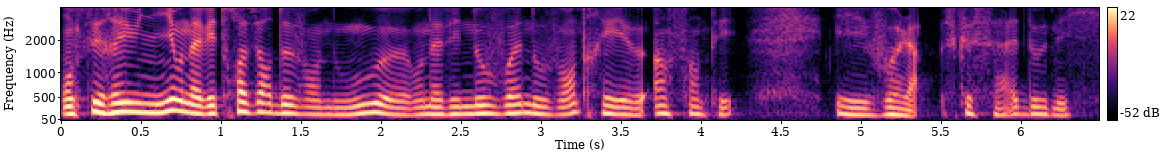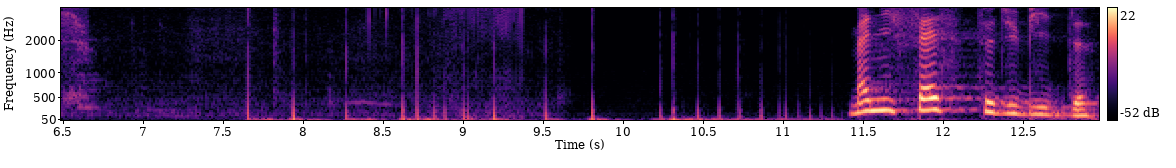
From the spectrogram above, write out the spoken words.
on s'est réunis, on avait trois heures devant nous, euh, on avait nos voix, nos ventres et euh, un synthé. Et voilà ce que ça a donné. Manifeste du bide.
